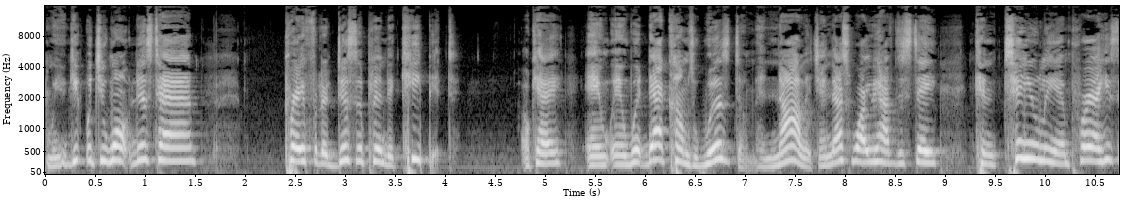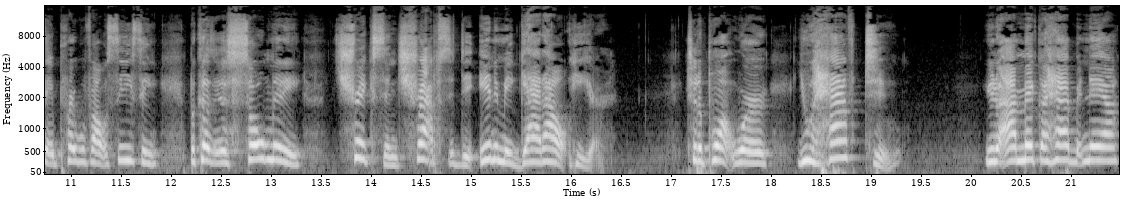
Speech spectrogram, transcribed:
when you get what you want this time, pray for the discipline to keep it. Okay? And, and with that comes wisdom and knowledge. And that's why you have to stay continually in prayer. He said, pray without ceasing, because there's so many tricks and traps that the enemy got out here to the point where you have to. You know, I make a habit now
